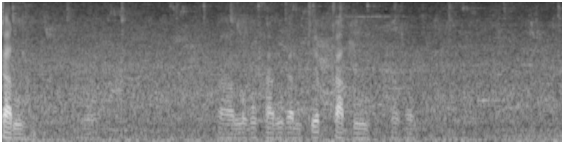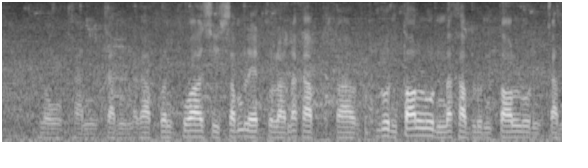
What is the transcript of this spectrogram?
กันลงขันกันเทียบกันนะครับ ลงขันกันนะครับคนกลัวสิสำเร็จตัวแล้วนะครับรุ่นต้อนรุ่นนะครับ รุ่นต้อนรุ่นกัน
